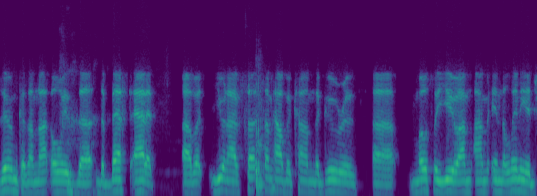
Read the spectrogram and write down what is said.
Zoom because I'm not always the, the best at it. Uh, but you and I have so, somehow become the gurus. Uh, mostly you. I'm I'm in the lineage,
